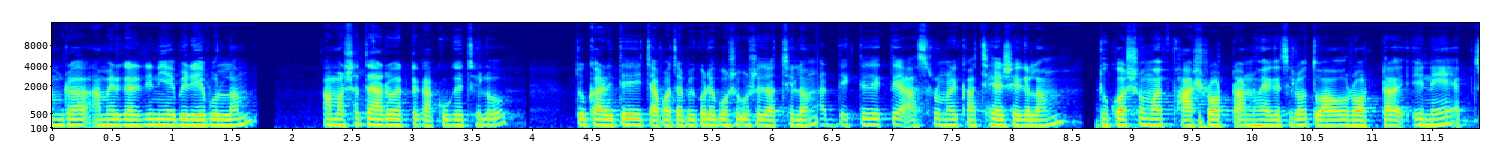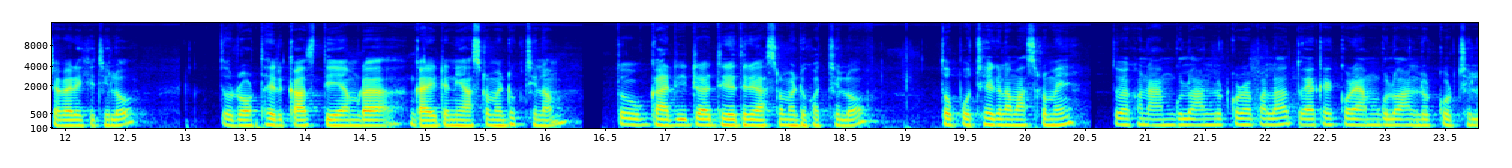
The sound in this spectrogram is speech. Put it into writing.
আমরা আমের গাড়িটি নিয়ে বেরিয়ে পড়লাম। আমার সাথে আরও একটা কাকু গেছিল। তো গাড়িতে চাপাচাপি করে বসে বসে যাচ্ছিলাম। আর দেখতে দেখতে আশ্রমের কাছে এসে গেলাম। ঢোকার সময় ফার্স্ট রড টান হয়ে গেছিল, তো রডটা এনে এক জায়গায় রেখেছিল। তো রথের কাছ দিয়ে আমরা গাড়িটা নিয়ে আশ্রমে ঢুকছিলাম। তো গাড়িটা ধীরে ধীরে আশ্রমে ঢুকাচ্ছিল। তো পৌঁছে গেলাম আশ্রমে। তো এখন আমগুলো আনলোড করার পালা। তো এক এক করে আমগুলো আনলোড করছিল।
